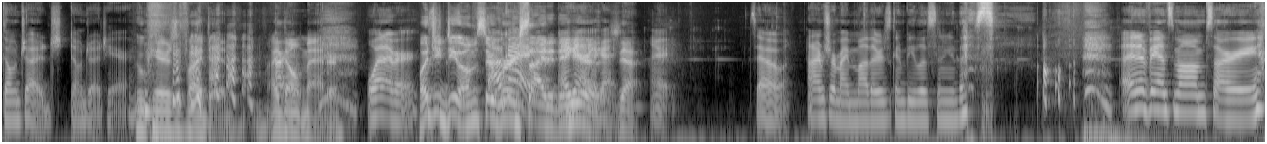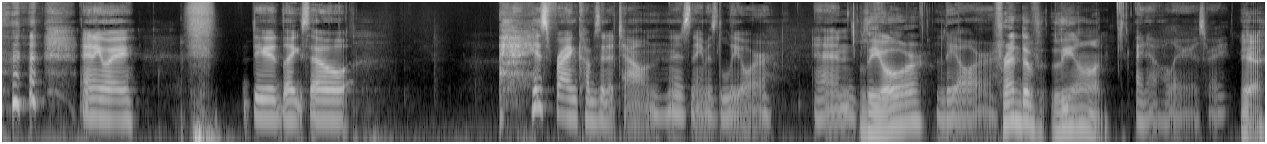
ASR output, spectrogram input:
don't judge. Don't judge here. Who cares if I did? I don't matter. Whatever. What'd you do? I'm super Okay, excited to hear okay. this. Yeah. All right. So I'm sure my mother's gonna be listening to this. In advance, mom. Sorry. anyway, dude, like so, his friend comes into town, and his name is Leor, and Leor, Leor. friend of Leon. I know, hilarious, right? Yeah.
